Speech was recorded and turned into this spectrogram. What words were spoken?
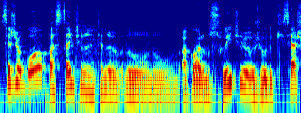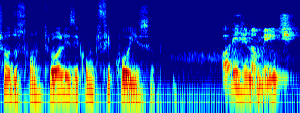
Você jogou bastante no Nintendo no, no, agora no Switch, Júlio? O que você achou dos controles e como que ficou isso? Originalmente,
